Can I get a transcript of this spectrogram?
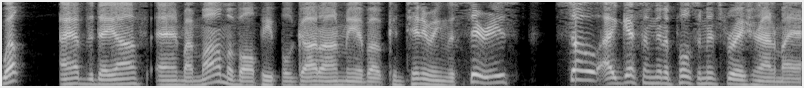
Well, I have the day off, and my mom, of all people, got on me about continuing the series, so I guess I'm gonna pull some inspiration out of my ass.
